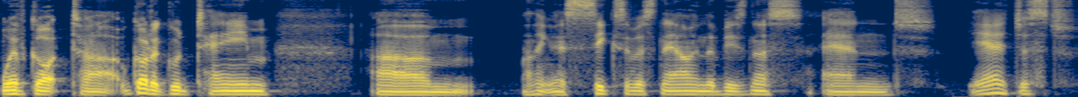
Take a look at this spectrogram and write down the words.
we've got uh, we've got a good team. Um, I think there's six of us now in the business, and yeah, just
